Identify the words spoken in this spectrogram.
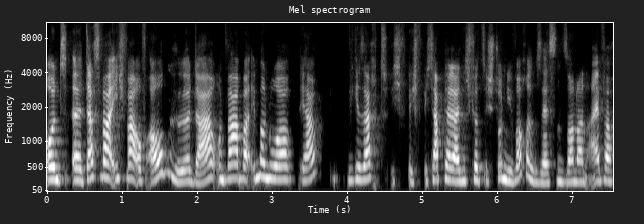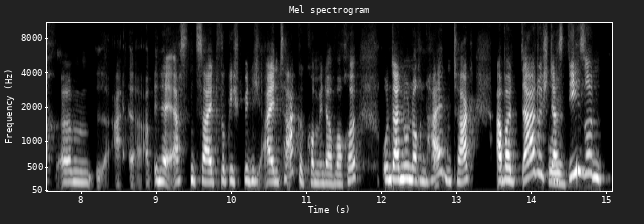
Und äh, das war, ich war auf Augenhöhe da und war aber immer nur, ja, wie gesagt, ich, ich, ich habe ja da nicht 40 Stunden die Woche gesessen, sondern einfach ähm, äh, in der ersten Zeit wirklich bin ich einen Tag gekommen in der Woche und dann nur noch einen halben Tag. Aber dadurch, cool. dass die so ein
